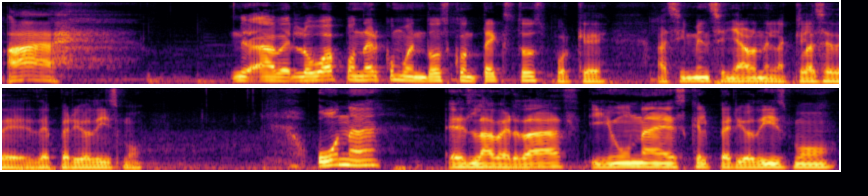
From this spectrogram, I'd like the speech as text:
Ah. A ver, lo voy a poner como en dos contextos porque así me enseñaron en la clase de, de periodismo. Una es la verdad y una es que el periodismo,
